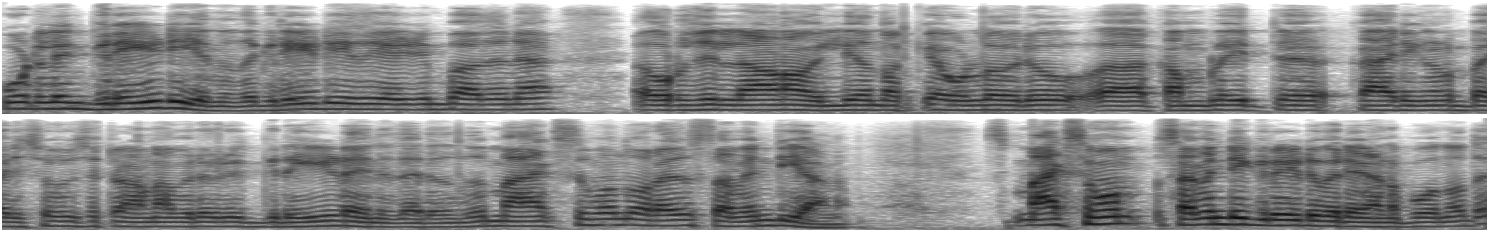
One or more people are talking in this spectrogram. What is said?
കൂടുതലും ഗ്രേഡ് ചെയ്യുന്നത്. ഗ്രേഡ് ചെയ്ത് കഴിയുമ്പോൾ അതിന് ഒറിജിനലാണോ ഇല്ലയോ എന്നൊക്കെ ഉള്ള ഒരു കംപ്ലീറ്റ് കാര്യങ്ങളും പരിശോധിച്ചിട്ടാണ് അവരൊരു ഗ്രേഡ് അതിന് തരുന്നത്. മാക്സിമം എന്ന് പറയുന്നത് സെവന്റി ആണ്. മാക്സിമം സെവന്റി ഗ്രേഡ് വരെയാണ് പോകുന്നത്.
